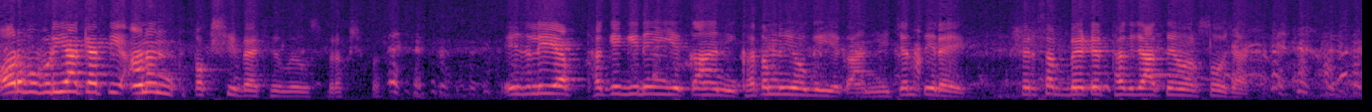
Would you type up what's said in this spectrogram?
और वो बुढ़िया कहती, अनंत पक्षी बैठे हुए उस वृक्ष पर। इसलिए अब थकेगी नहीं, ये कहानी खत्म नहीं होगी, ये कहानी चलती रहेगी। फिर सब बेटे थक जाते हैं और सो जाते हैं।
